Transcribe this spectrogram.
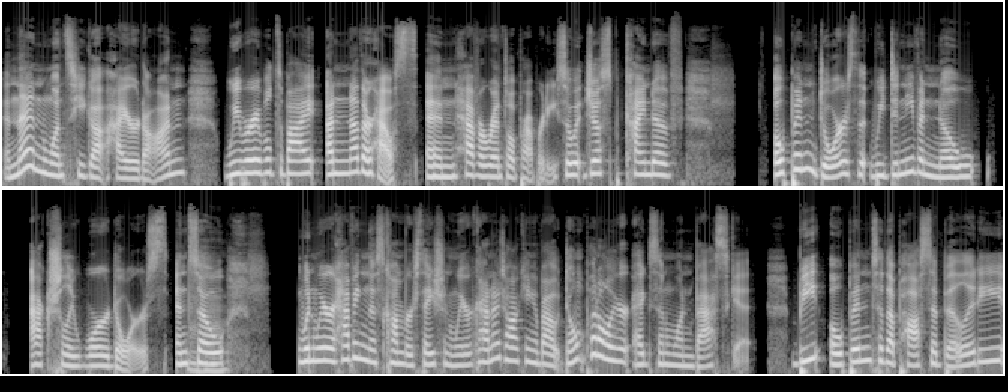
And then once he got hired on, we were able to buy another house and have a rental property. So it just kind of opened doors that we didn't even know actually were doors. And so mm-hmm. when we were having this conversation, we were kind of talking about don't put all your eggs in one basket. Be open to the possibility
